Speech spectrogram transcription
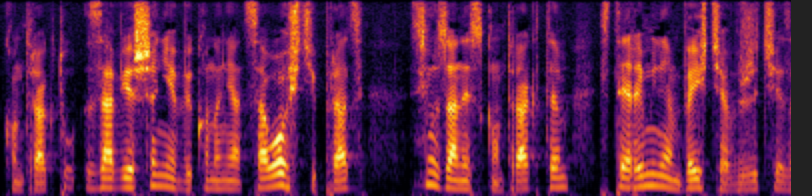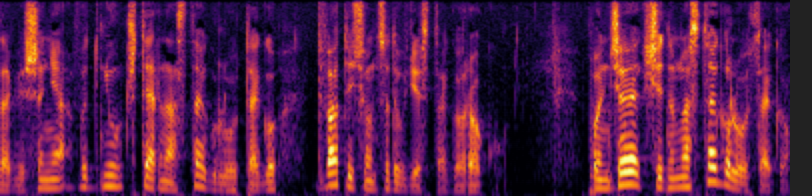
kontraktu zawieszenie wykonania całości prac związanych z kontraktem z terminem wejścia w życie zawieszenia w dniu 14 lutego 2020 roku. Poniedziałek 17 lutego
